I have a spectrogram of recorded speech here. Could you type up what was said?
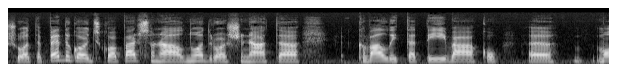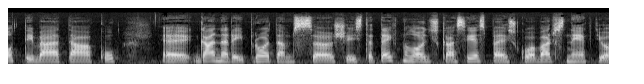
šo pedagoģisko personālu nodrošināt uh, kvalitatīvāku, uh, motivētāku, E, gan arī, protams, e, šīs te tehnoloģiskās iespējas, ko var sniegt, jo,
